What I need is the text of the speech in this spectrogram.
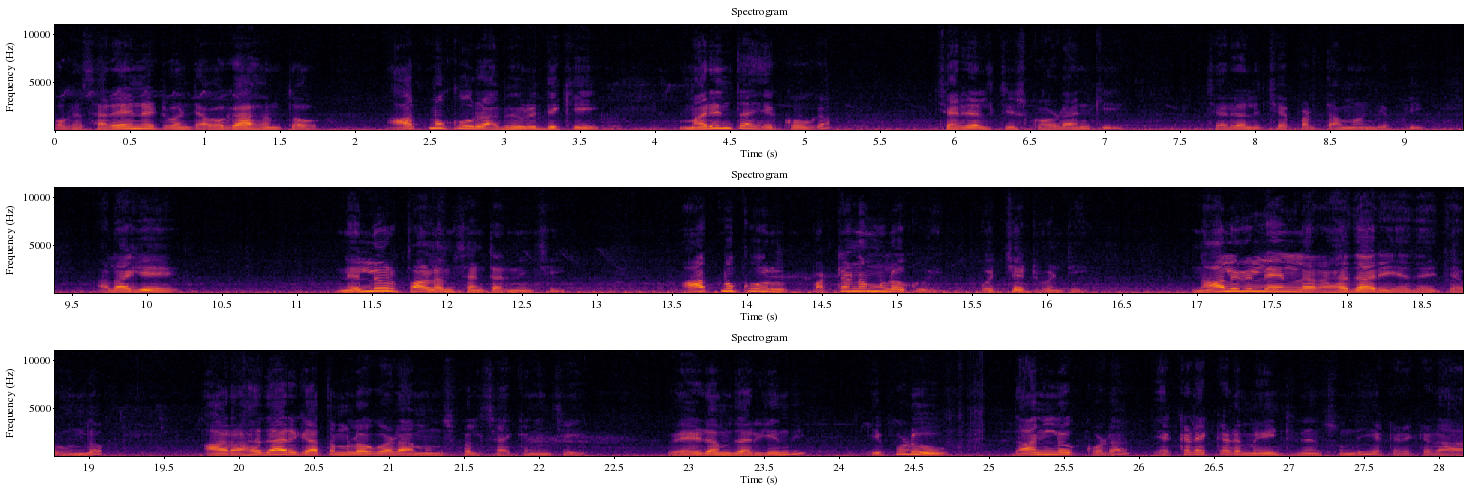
ఒక సరైనటువంటి అవగాహనతో ఆత్మకూరు అభివృద్ధికి మరింత ఎక్కువగా చర్యలు తీసుకోవడానికి చర్యలు చేపడతామని చెప్పి అలాగే నెల్లూరు పాళెం సెంటర్ నుంచి ఆత్మకూరు పట్టణంలోకి వచ్చేటువంటి నాలుగు లేన్ల రహదారి ఏదైతే ఉందో ఆ రహదారి గతంలో కూడా మున్సిపల్ శాఖ నుంచి వేయడం జరిగింది. ఇప్పుడు దానిలో కూడా ఎక్కడెక్కడ మెయింటెనెన్స్ ఉంది ఎక్కడెక్కడ ఆ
